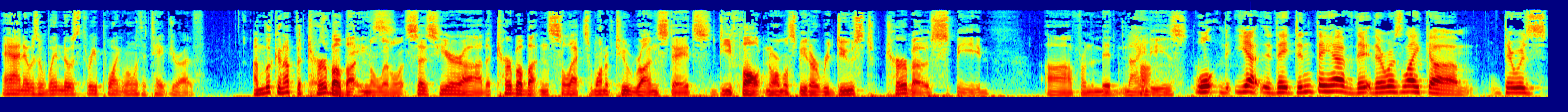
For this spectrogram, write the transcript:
and it was a Windows 3.1 with a tape drive. I'm looking up the turbo button a little. It says here uh, the turbo button selects one of two run states: default normal speed or reduced turbo speed. Uh, from the mid 90s. Well, th- yeah, they didn't they have they, there was like um there was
